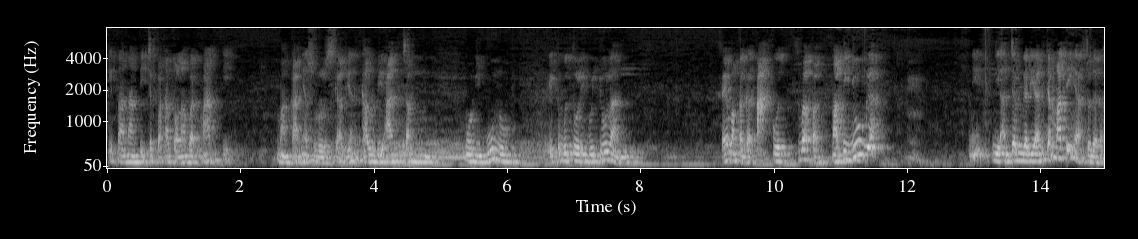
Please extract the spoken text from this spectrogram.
Kita nanti cepat atau lambat mati. Makanya seluruh sekalian, kalau diancam mau dibunuh, itu betul ibu culan. Saya mah kagak takut. Sebab apa? Mati juga. Ini diancam gak diancam mati nggak saudara?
